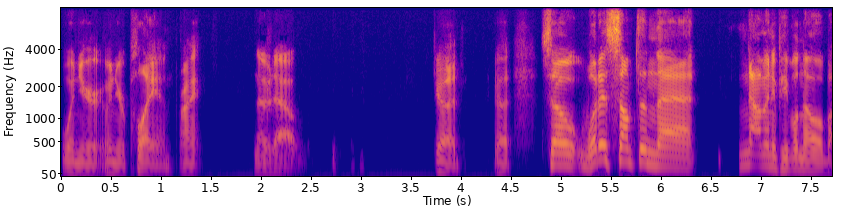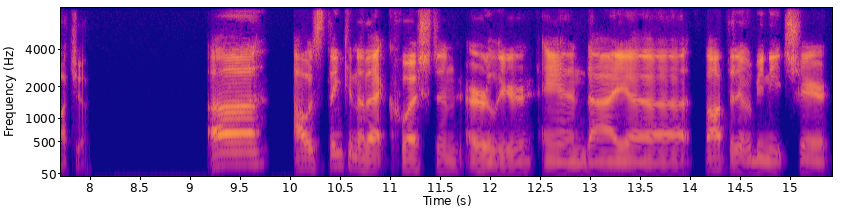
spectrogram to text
when you're when you're playing, right? No doubt. Good, good. So, what is something that not many people know about you? Uh, I was thinking of that question earlier, and I uh, thought that it would be neat to share.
